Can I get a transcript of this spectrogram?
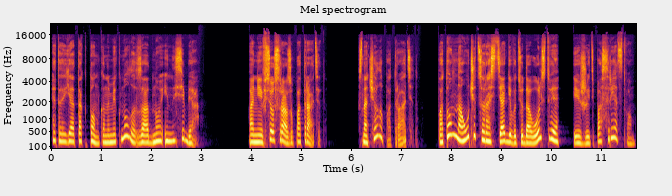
Это я так тонко намекнула заодно и на себя. Они все сразу потратят. Сначала потратят, потом научатся растягивать удовольствие и жить посредством.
